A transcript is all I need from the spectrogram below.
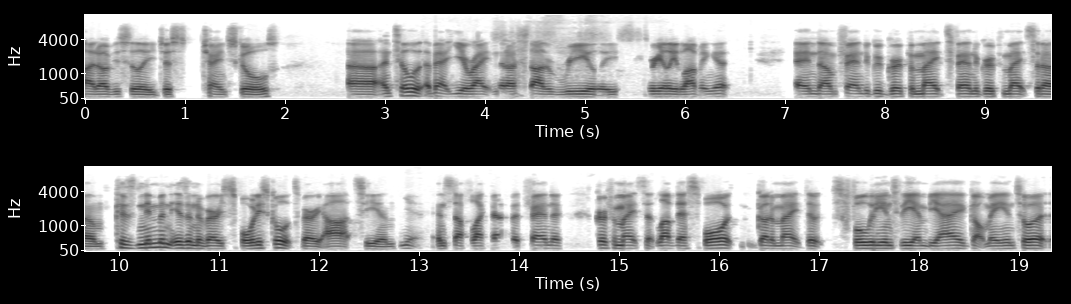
I'd obviously just changed schools uh, until about year eight, and then I started really, really loving it. And um, found a good group of mates. Found a group of mates that um, because Nimbin isn't a very sporty school; it's very artsy and Yeah. and stuff like that. But found a group of mates that love their sport. Got a mate that's fully into the NBA. Got me into it.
